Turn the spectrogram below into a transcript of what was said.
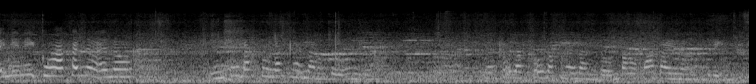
Ay, nini, kuha ka na ano. Yung tulak-tulak na lang doon. Yung tulak-tulak na lang doon. Pakakuha tayo ng drinks.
